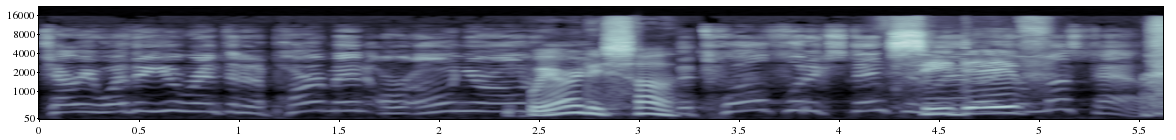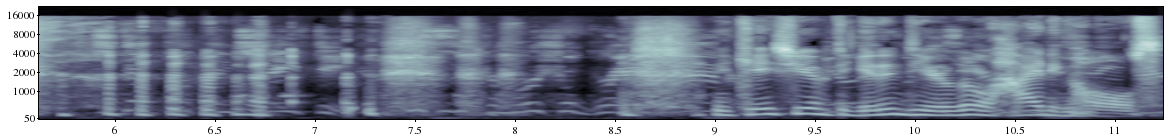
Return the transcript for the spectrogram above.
Terry, whether you rent an apartment or own your own We already saw. the 12-foot extension See, Dave? is a must-have. Step up in safety. This is a commercial grade In case you have to get into your little hiding holes.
